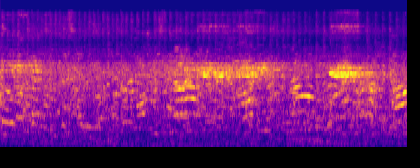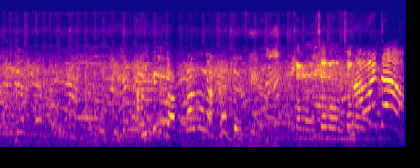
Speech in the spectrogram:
这个，上来，上来，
